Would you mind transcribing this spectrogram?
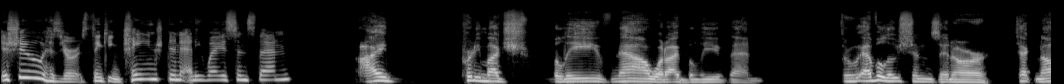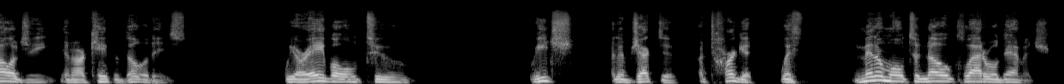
issue? Has your thinking changed in any way since then? I pretty much believe now what I believed then. Through evolutions in our technology and our capabilities, we are able to reach an objective, a target with minimal to no collateral damage.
